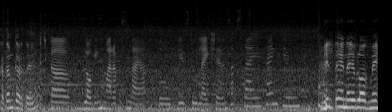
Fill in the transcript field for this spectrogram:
ख़त्म करते हैं। आज का ब्लॉगिंग हमारा पसंद आया तो please do like share and subscribe thank you मिलते हैं नए ब्लॉग में।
